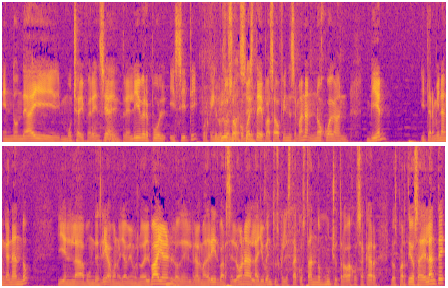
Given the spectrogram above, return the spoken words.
en donde hay mucha diferencia Sí. entre Liverpool y City, porque Que incluso demás, como sí. este pasado fin de semana no juegan bien y terminan ganando. Y en la Bundesliga, bueno, ya vimos lo del Bayern, Mm. lo del Real Madrid, Barcelona, la Juventus que le está costando mucho trabajo sacar los partidos adelante.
